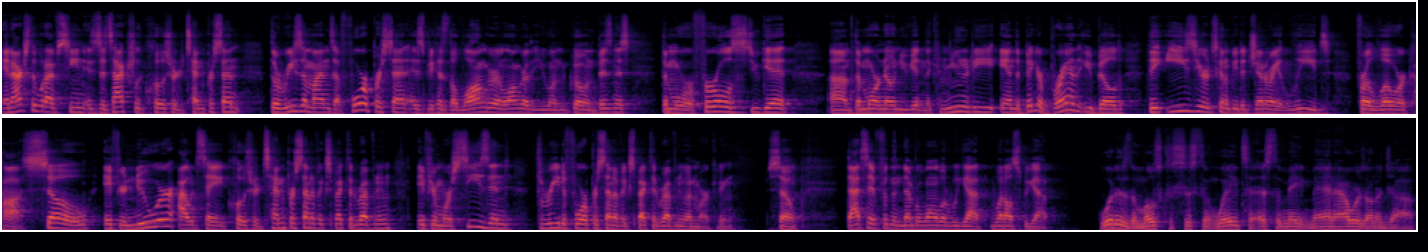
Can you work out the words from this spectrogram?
And actually, what I've seen is it's actually closer to 10%. The reason mine's at 4% is because the longer and longer that you go in business, the more referrals you get, um, the more known you get in the community, and the bigger brand that you build, the easier it's going to be to generate leads for lower costs. So if you're newer, I would say closer to 10% of expected revenue. If you're more seasoned, 3 to 4% of expected revenue on marketing. So that's it for the number one. What we got? What else we got? What is the most consistent way to estimate man hours on a job?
